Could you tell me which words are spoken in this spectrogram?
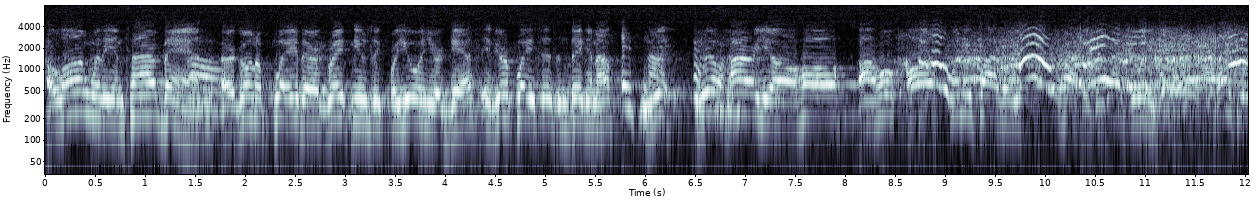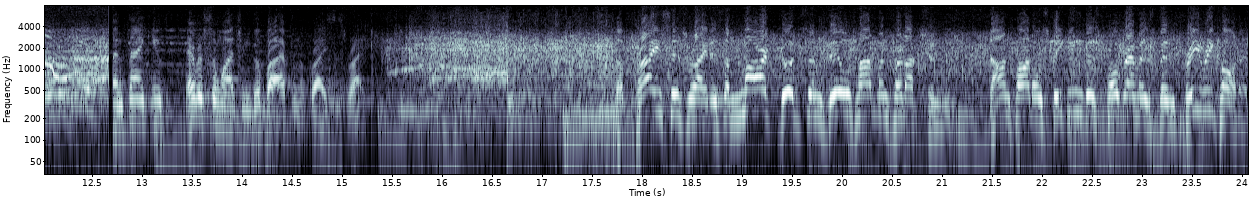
along with the entire band, Oh. are going to play their great music for you and your guests. If your place isn't big enough, It's not. we- we'll hire you a hall. I hope all 25 of you are very oh. happy. Congratulations. Thank you, Woody. And thank you ever so much, and goodbye from The Price is Right. The Price is Right is a Mark Goodson, Bill Todman production. Don Pardo speaking. This program has been pre-recorded.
